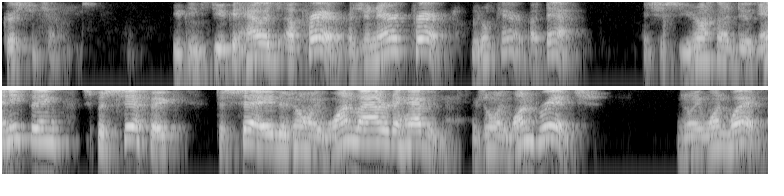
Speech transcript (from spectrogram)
Christian chaplains. You can you can have a, a prayer, a generic prayer. We don't care about that. It's just you're not going to do anything specific to say there's only one ladder to heaven. There's only one bridge. There's only one way.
